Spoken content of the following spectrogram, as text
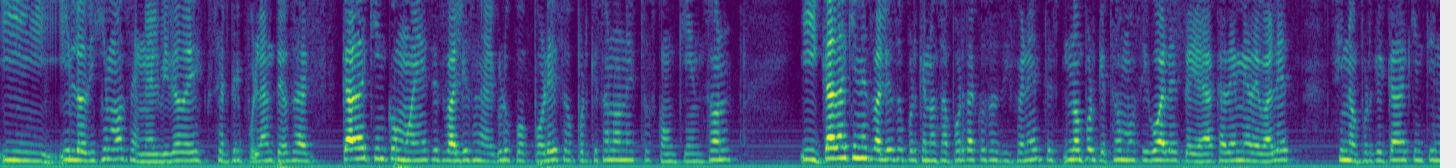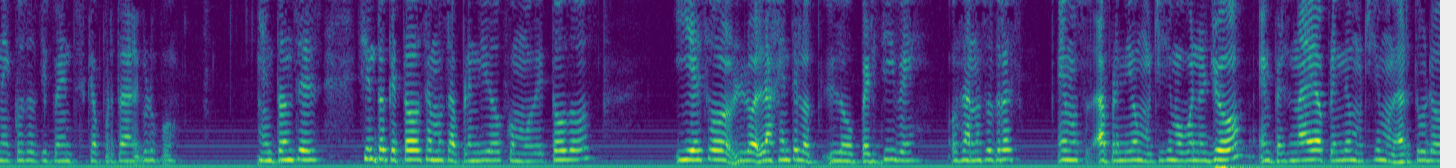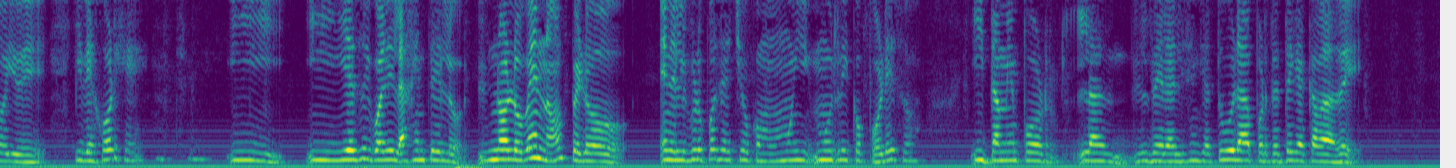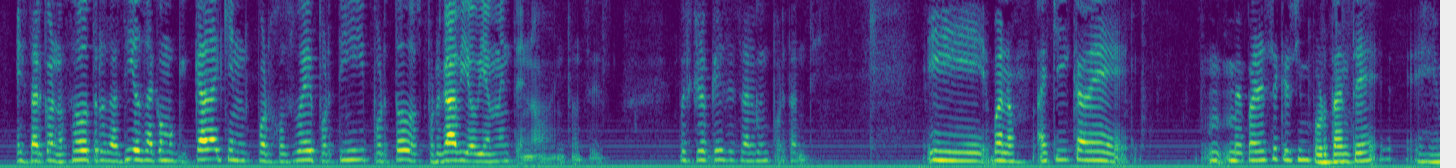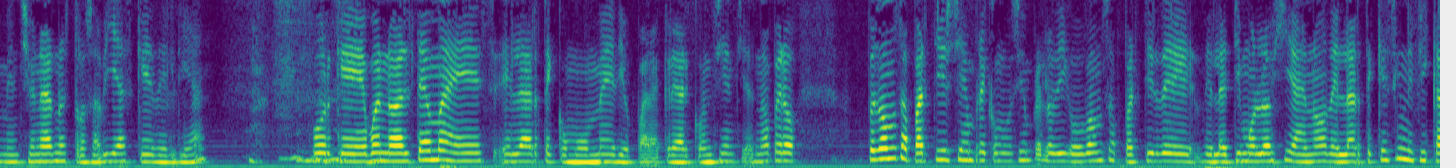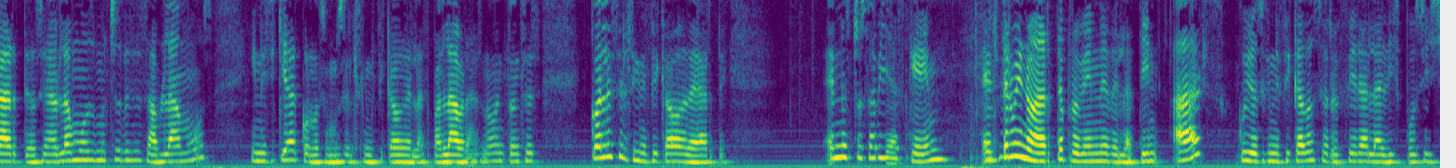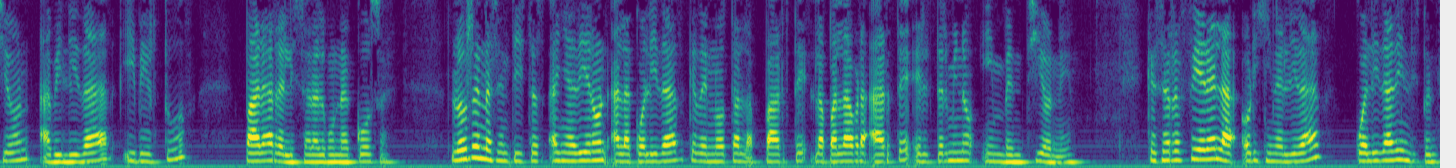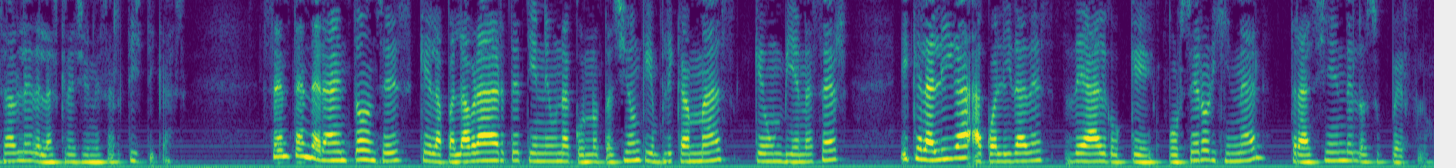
y, y lo dijimos en el video de ser tripulante, o sea, cada quien como es es valioso en el grupo, por eso, porque son honestos con quien son. Y cada quien es valioso porque nos aporta cosas diferentes, no porque somos iguales de academia de ballet, sino porque cada quien tiene cosas diferentes que aportar al grupo. Entonces, siento que todos hemos aprendido como de todos y eso lo- la gente lo, lo percibe. O sea, nosotras hemos aprendido muchísimo. Bueno, yo en personal he aprendido muchísimo de Arturo y de, y de Jorge. Y, y eso igual y la gente lo, no lo ve, ¿no? Pero en el grupo se ha hecho como muy, muy rico por eso. Y también por las de la licenciatura, por Tete que acaba de estar con nosotros, así, o sea, como que cada quien, por Josué, por ti, por todos, por Gaby, obviamente, ¿no? Entonces, pues creo que eso es algo importante. Y bueno, aquí cabe, me parece que es importante eh, mencionar nuestro sabías que del día, porque bueno, el tema es el arte como medio para crear conciencias, ¿no? Pero pues vamos a partir siempre, como siempre lo digo, vamos a partir de, de la etimología, ¿no? Del arte. ¿Qué significa arte? O sea, hablamos, muchas veces hablamos y ni siquiera conocemos el significado de las palabras, ¿no? Entonces, ¿cuál es el significado de arte? En nuestro sabías que el término arte proviene del latín ars, cuyo significado se refiere a la disposición, habilidad y virtud para realizar alguna cosa. Los renacentistas añadieron a la cualidad que denota la parte, la palabra arte, el término invenzione, que se refiere a la originalidad, cualidad indispensable de las creaciones artísticas. Se entenderá entonces que la palabra arte tiene una connotación que implica más que un bien hacer, y que la liga a cualidades de algo que, por ser original, trasciende lo superfluo.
